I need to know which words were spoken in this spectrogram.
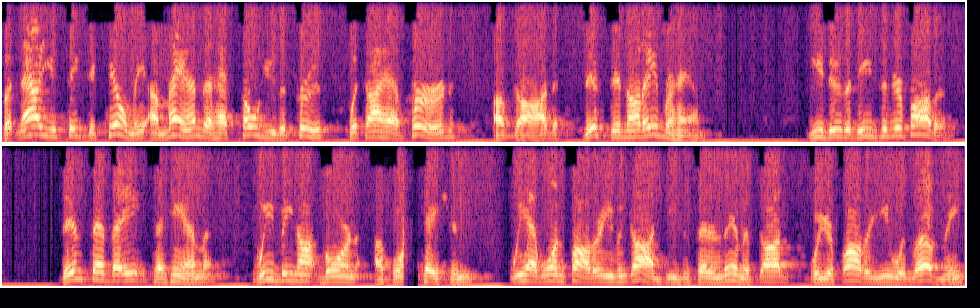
But now you seek to kill me, a man that hath told you the truth, which I have heard of God. This did not Abraham. Ye do the deeds of your father. Then said they to him, We be not born of fornication. We have one Father, even God. Jesus said unto them, If God were your Father, you would love me.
